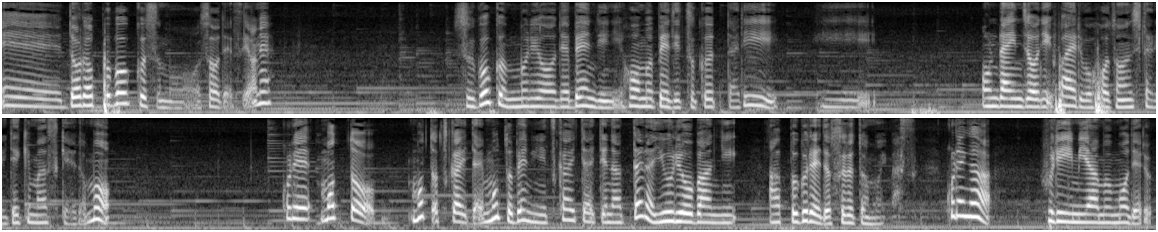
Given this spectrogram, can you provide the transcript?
えードロップボックスもそうですよね。すごく無料で便利にホームページ作ったりえーオンライン上にファイルを保存したりできますけれどもこれもっともっと使いたいもっと便利に使いたいってなったら有料版にアップグレードすると思います。これがフリーミアムモデル。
